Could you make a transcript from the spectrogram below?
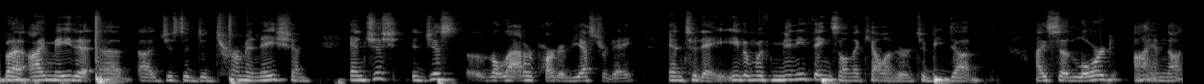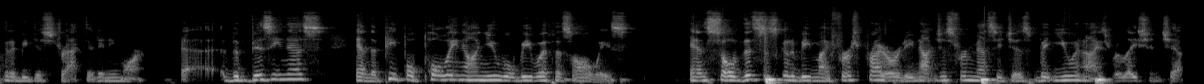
but I made it a, a, just a determination and just just the latter part of yesterday and today, even with many things on the calendar to be done. I said, Lord, I am not going to be distracted anymore. Uh, the busyness and the people pulling on you will be with us always. And so this is going to be my first priority, not just for messages, but you and I's relationship.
